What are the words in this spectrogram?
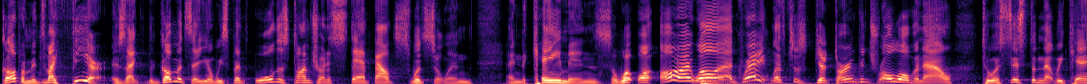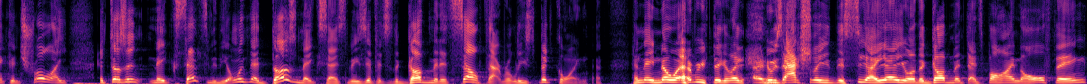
government. It's my fear. It's like the government say, you know, we spent all this time trying to stamp out Switzerland and the Caymans. So what? what all right, well, uh, great. Let's just get turn control over now to a system that we can't control. I, it doesn't make sense to me. The only thing that does make sense to me is if it's the government itself that released Bitcoin, and they know everything. Like it was actually the CIA or the government that's behind the whole thing,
